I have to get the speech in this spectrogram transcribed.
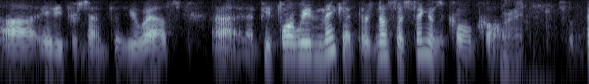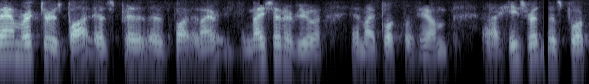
uh, 80% the U.S., uh, before we even make it. There's no such thing as a cold call. Right. So Sam Richter has bought, has, has bought, and I, a nice interview in my book with him. Uh, he's written this book,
